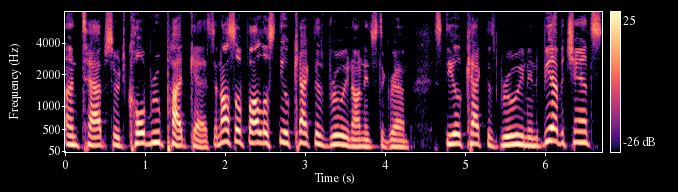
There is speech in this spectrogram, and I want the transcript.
Untappd. Search Cold Brew Podcast, and also follow Steel Cactus Brewing on Instagram, Steel Cactus Brewing. And if you have a chance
